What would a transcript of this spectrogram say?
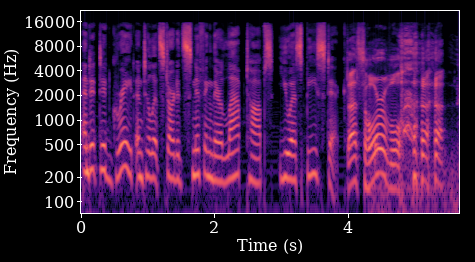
and it did great until it started sniffing their laptop's USB stick. That's horrible.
